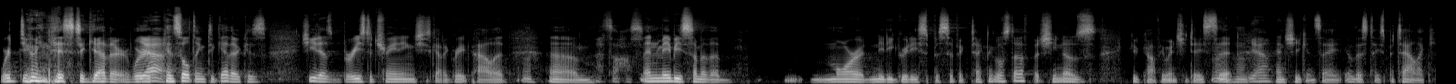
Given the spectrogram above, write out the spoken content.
we're doing this together. We're Yeah. consulting together because she does barista training. She's got a great palate. Um, That's awesome. and maybe some of the more nitty gritty specific technical stuff, but she knows good coffee when she tastes it. Yeah. and she can say, oh, "This tastes metallic."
